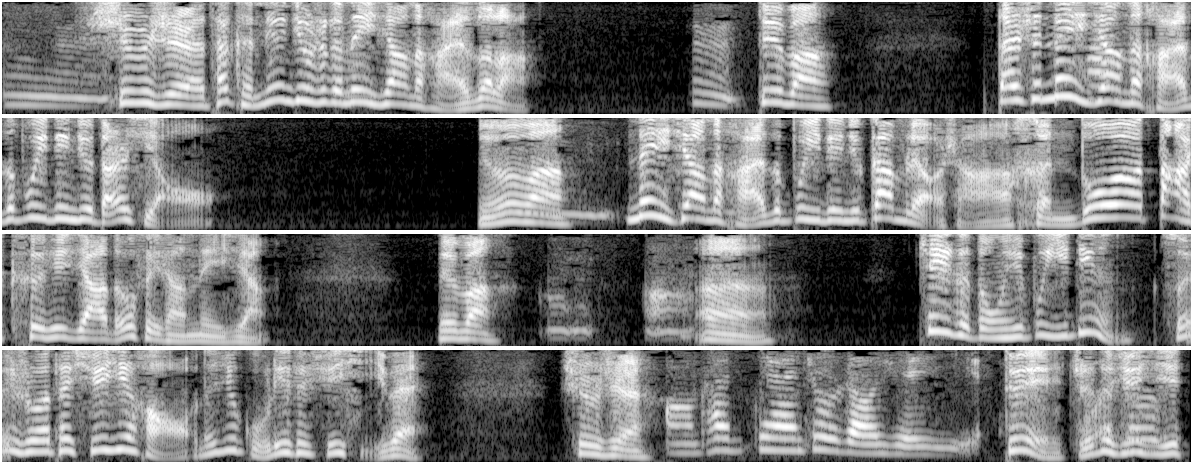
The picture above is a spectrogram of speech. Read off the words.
嗯是不是？他肯定就是个内向的孩子了，嗯对吧？但是内向的孩子不一定就胆儿小，明白吗？嗯内向的孩子不一定就干不了啥，很多大科学家都非常内向，对吧？嗯这个东西不一定，所以说他学习好，那就鼓励他学习呗，是不是？嗯，他现在就是着学习，对，值得学习，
